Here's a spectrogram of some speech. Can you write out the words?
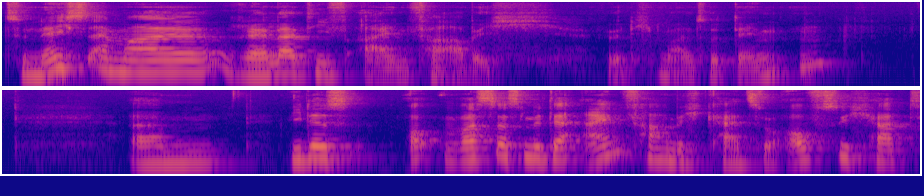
Zunächst einmal relativ einfarbig, würde ich mal so denken. Ähm, wie das, was das mit der Einfarbigkeit so auf sich hat,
